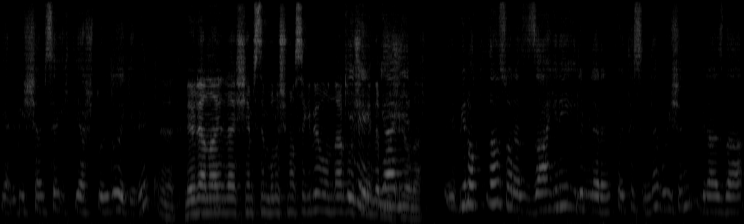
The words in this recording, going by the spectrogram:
Yani bir şemse ihtiyaç duyduğu gibi. Evet. Mevlana ile Şems'in buluşması gibi onlar da o Gibi, şekilde yani- buluşuyorlar. E, bir noktadan sonra zahiri ilimlerin ötesinde bu işin biraz daha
